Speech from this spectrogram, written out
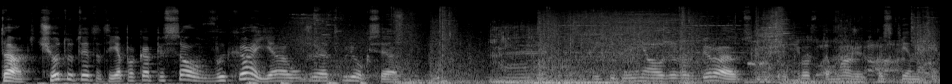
Так, что тут этот? Я пока писал в ВК, я уже отвлекся. И тут меня уже разбирают, смотрю, просто мажут по стенке.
